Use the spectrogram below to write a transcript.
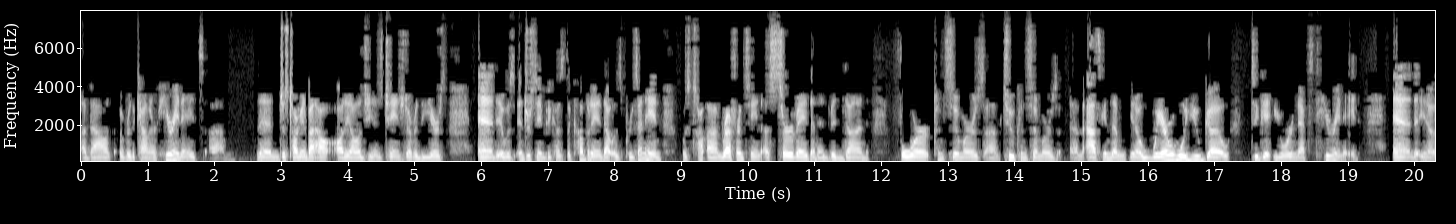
about over the counter hearing aids um, and just talking about how audiology has changed over the years. And it was interesting because the company that was presenting was ta- uh, referencing a survey that had been done for consumers, um, to consumers, um, asking them, you know, where will you go to get your next hearing aid? And, you know,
